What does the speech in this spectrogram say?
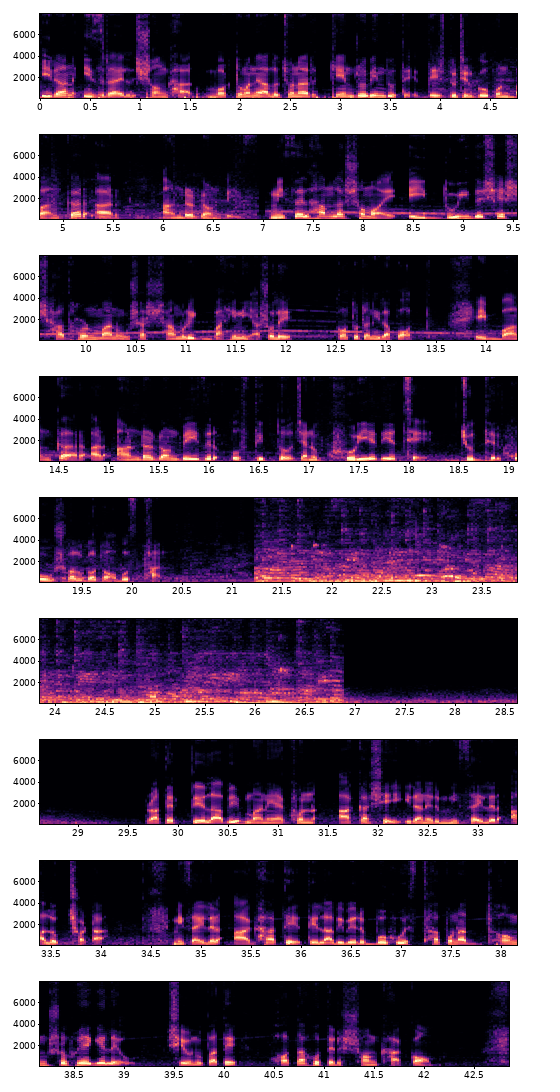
Iran Israel সংঘাত। বর্তমানে আলোচনার কেন্দ্রবিন্দুতে দেশ দুটির গোপন বাংকার আর আন্ডারগ্রাউন্ড বেস। মিসাইল হামলার সময় এই দুই দেশের সাধারণ মানুষ আর সামরিক বাহিনী আসলে কতটা নিরাপদ? এই বাংকার আর আন্ডারগ্রাউন্ড বেইজের অস্তিত্ব যেন ঘুরিয়ে দিয়েছে যুদ্ধের কৌশলগত অবস্থান। রাতের তেল আবিব মানে এখন আকাশে ইরানের মিসাইলের আলোক ছটা মিসাইলের আঘাতে তেল আবিবের বহু স্থাপনা ধ্বংস হয়ে গেলেও সে অনুপাতে হতাহতের সংখ্যা কম।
